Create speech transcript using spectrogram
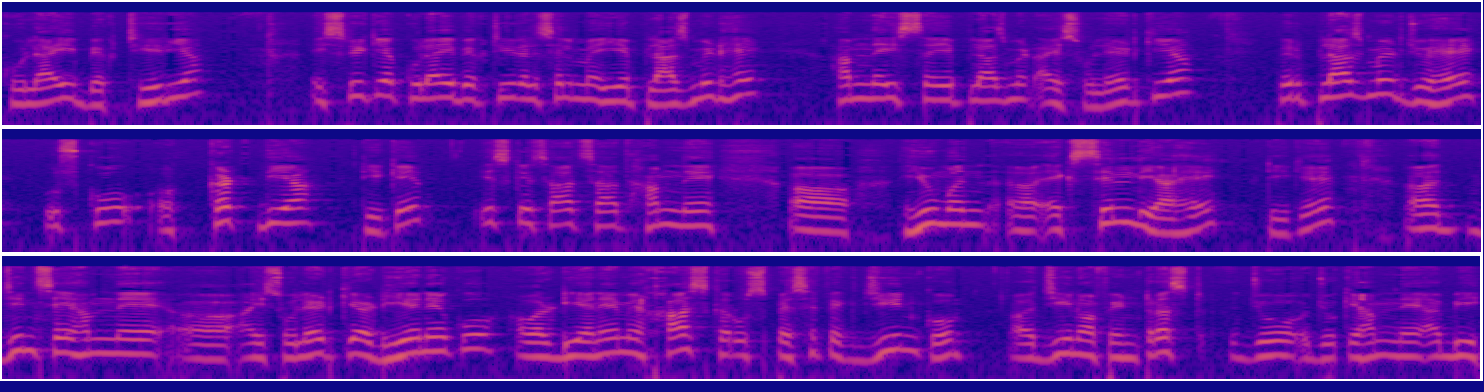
coli bacteria Escherichia coli bacterial cell में ये प्लाज्मिड है। हमने इससे ये प्लाज्मिड आइसोलेट किया। फिर प्लाज्मिड जो है, उसको कट दिया, ठीक है? इसके साथ साथ हमने ह्यूमन एक सेल लिया है, ठीक है? जिनसे हमने आइसोलेट किया डीएनए को, और डीएनए में खासकर उस स्पेसिफिक जीन को जीन ऑफ़ इंटरेस्ट जो जो कि हमने अभी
